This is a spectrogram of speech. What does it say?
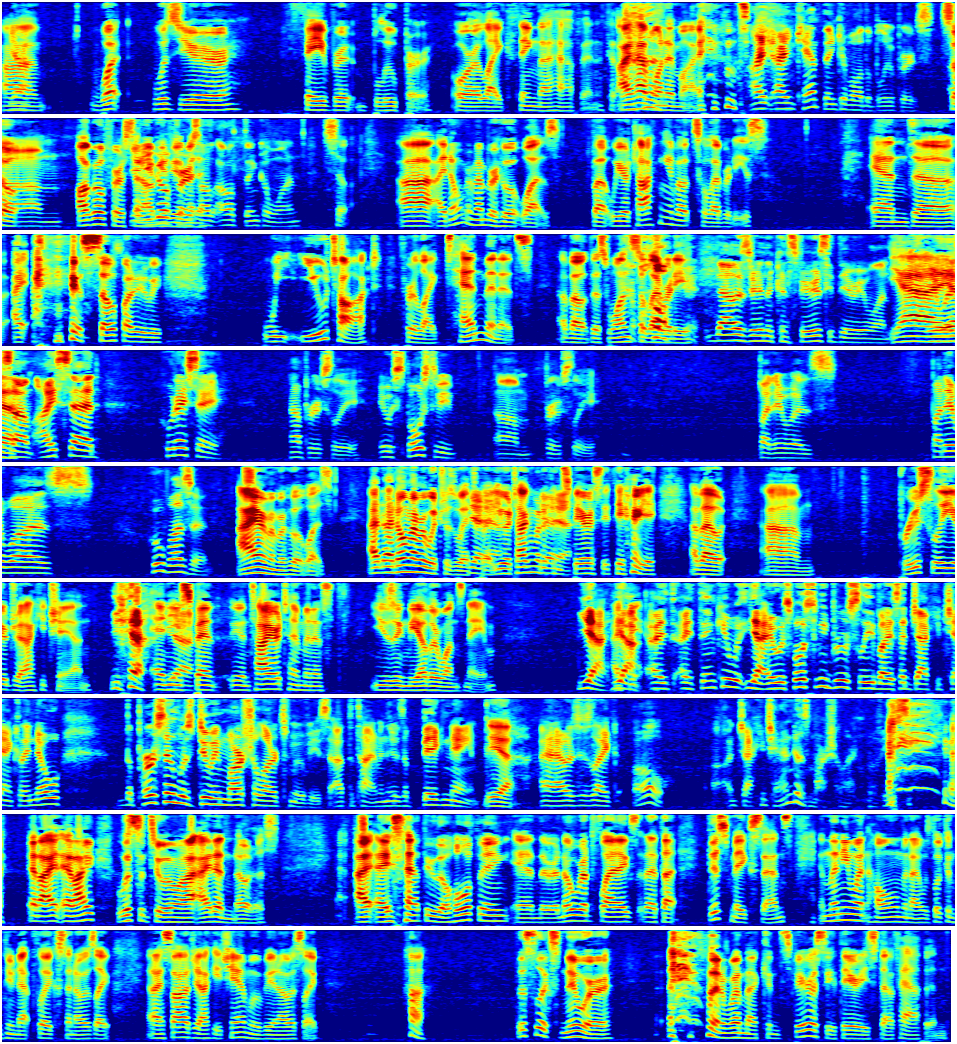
Yeah. Um, what was your favorite blooper or like thing that happened? 'Cause I have one in mind. I I can't think of all the bloopers. So, um, I'll go first, and I'll you go give you a first. minute. I'll, I'll think of one. So, uh, I don't remember who it was, but we were talking about celebrities, and uh, I it's so funny. We we you talked for like ten minutes about this one celebrity. Oh, that was during the conspiracy theory one. Yeah, it was. Um, I said, who did I say? Not Bruce Lee. It was supposed to be um, Bruce Lee, but it was, but it was, who was it? I remember who it was. I, I don't remember which was which, Yeah, but yeah. you were talking about Yeah, a conspiracy theory about um, Bruce Lee or Jackie Chan, Yeah, and you spent the entire ten minutes using the other one's name. Yeah, I yeah. think- I I think it was yeah. It was supposed to be Bruce Lee, but I said Jackie Chan because I know the person was doing martial arts movies at the time, and he was a big name. Yeah. And I was just like, oh, uh, Jackie Chan does martial arts movies. and I and I listened to him and I, I didn't notice. I, I sat through the whole thing and there were no red flags and I thought this makes sense. And then he went home and I was looking through Netflix and I was like, and I saw a Jackie Chan movie and I was like, huh, this looks newer than when that conspiracy theory stuff happened.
